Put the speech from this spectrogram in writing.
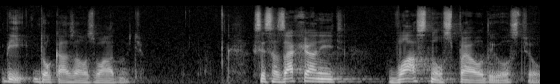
by dokázal zvládnuť. Chce sa zachrániť vlastnou spravodlivosťou.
